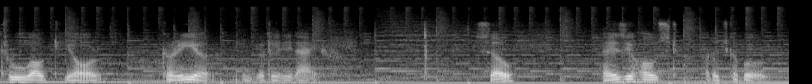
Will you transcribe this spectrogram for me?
throughout your career in your daily life. So, here's your host Anuj Kapoor.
